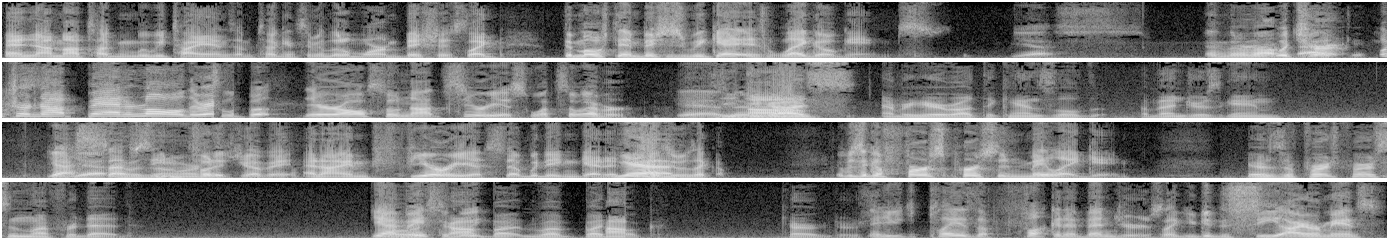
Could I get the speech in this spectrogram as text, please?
and I'm not talking movie tie-ins. I'm talking something a little more ambitious. Like, the most ambitious we get is Lego games, yes, and they're not which bad are games. which are not bad at all. They're excellent, but they're also not serious whatsoever. yeah. Did you they're- guys ever hear about the canceled Avengers game? Yes, Yeah. I've was in seen the footage of it, and I'm furious that we didn't get it. Yeah. because it was like a, it was like a first-person melee game. It was a first-person Left 4 Dead. Yeah, But basically. com- but but, but comic characters. and you get to play as the fucking Avengers. Like you get to see Iron Man's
